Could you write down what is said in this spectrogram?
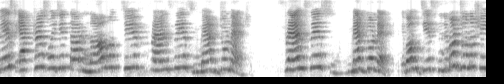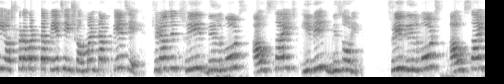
বেস্ট অ্যাক্ট্রেস হয়েছে তার নাম হচ্ছে ফ্রান্সিস ম্যাকডোরম্যান্ড ফ্রান্সিস ম্যাকডোরম্যান্ড এবং যে সিনেমার জন্য সেই অস্কার অ্যাওয়ার্ডটা পেয়েছে এই সম্মানটা পেয়েছে সেটা হচ্ছে three billboards outside Ebbing Missouri three billboards outside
